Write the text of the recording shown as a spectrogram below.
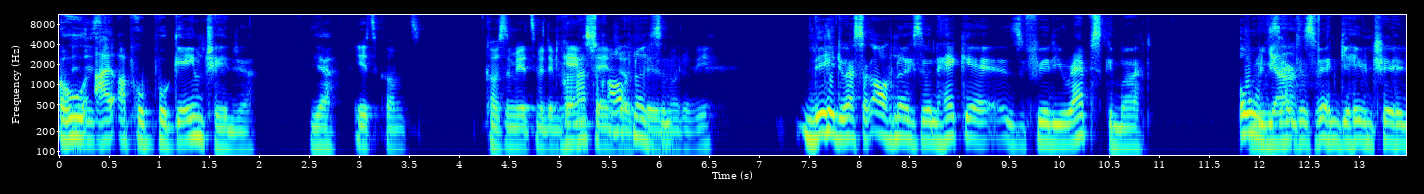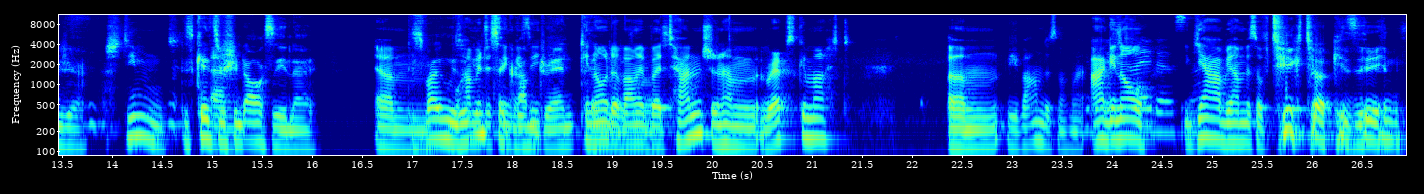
Oh, ist- a- apropos Game Changer. Ja. Jetzt kommt's. Kommst du mir jetzt mit dem Du Game Changer auch noch Film, so- oder wie? Nee, du hast doch auch noch so ein Hacke für die Raps gemacht. Oh Und du ja, gesagt, das wäre ein Game Changer. stimmt. Das kennst du Ähm, bestimmt auch, Selay. Ähm, Das war irgendwie so haben ein? Instagram-Trend. Genau, da waren wir bei Tanch und haben Raps gemacht. Ähm, wie waren das nochmal? Ah, genau. schneidest, ne? Ja, wir haben das auf TikTok gesehen.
